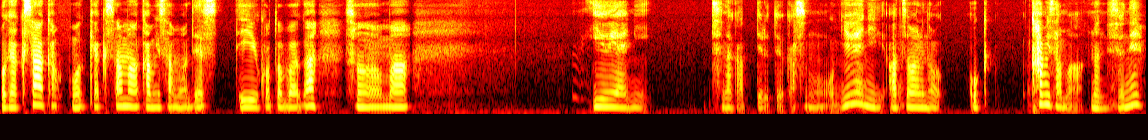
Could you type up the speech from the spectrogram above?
お客さんお客様は神様ですっていう言葉が、そのまま、湯屋につながってるというか、その、湯屋に集まるのは神様なんですよね。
